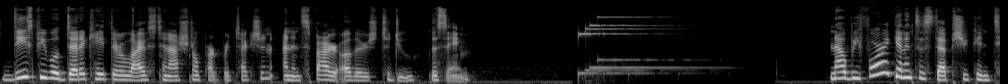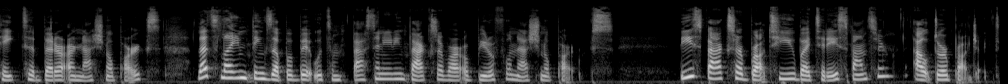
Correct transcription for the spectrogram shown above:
These people dedicate their lives to national park protection and inspire others to do the same. Now, before I get into steps you can take to better our national parks, let's lighten things up a bit with some fascinating facts about our beautiful national parks. These facts are brought to you by today's sponsor, Outdoor Project.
